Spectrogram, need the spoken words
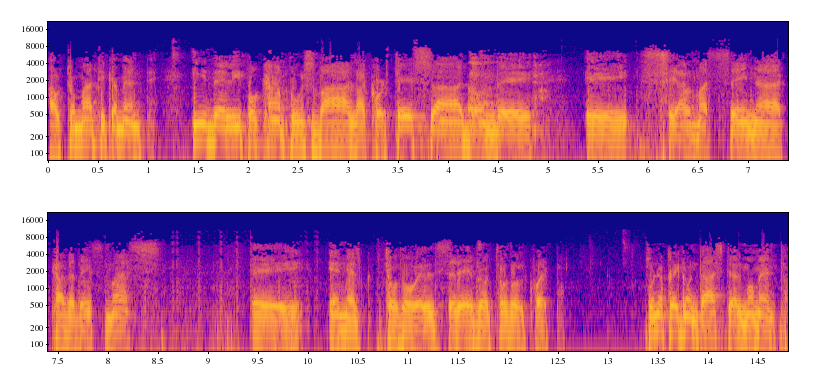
Automáticamente. Y del hipocampus va a la corteza, donde eh, se almacena cada vez más eh, en el, todo el cerebro, todo el cuerpo. Una pregunta hasta el momento.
